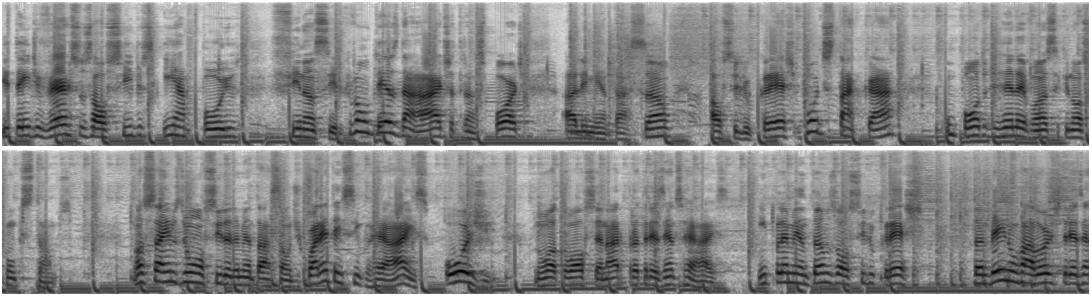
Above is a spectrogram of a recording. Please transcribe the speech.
que tem diversos auxílios e apoios financeiros, que vão desde a arte, a transporte, a alimentação, auxílio creche. Vou destacar um ponto de relevância que nós conquistamos. Nós saímos de um auxílio alimentação de R$ reais hoje, no atual cenário, para R$ reais. Implementamos o auxílio creche, também no valor de R$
